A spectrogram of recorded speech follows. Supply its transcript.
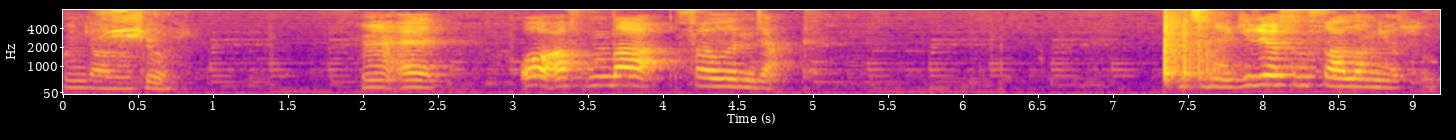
Hangi anahtar? Şu. Ha, evet. O aslında salınacak. İçine giriyorsun sallanıyorsun.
